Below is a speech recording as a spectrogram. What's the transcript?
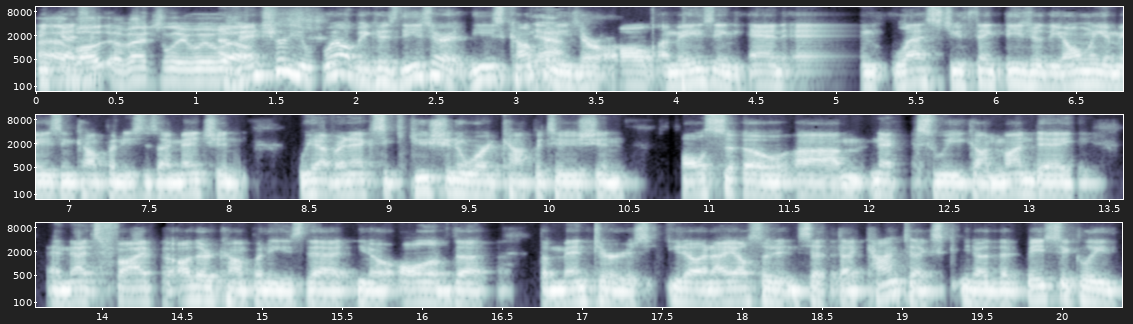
well, eventually we will. Eventually you will, because these are these companies yeah. are all amazing. And, and lest you think these are the only amazing companies, as I mentioned, we have an execution award competition also um, next week on Monday, and that's five other companies that you know all of the the mentors, you know, and I also didn't set that context, you know, that basically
